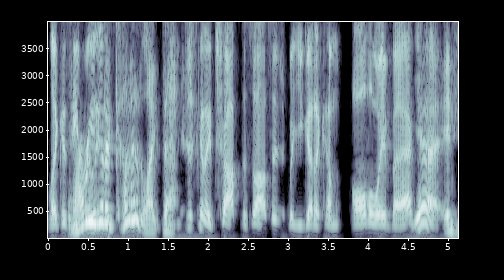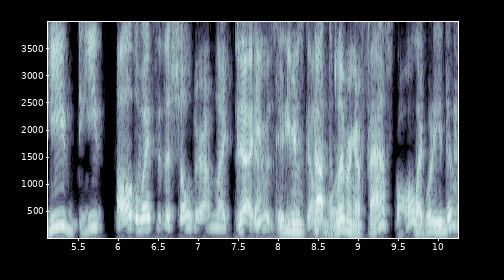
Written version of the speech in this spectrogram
Like, is he Why are really you gonna cut it like that?" you're just gonna chop the sausage, but you got to come all the way back?" Yeah, and he he all the way through the shoulder. I'm like, Yeah, he was- dude, he was going not for it." delivering a fastball. Like, what are you doing?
